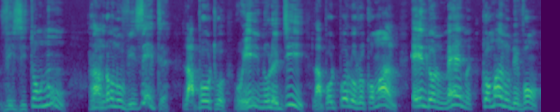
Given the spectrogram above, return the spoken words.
visitons-nous, rendons-nous visite. L'apôtre, oui, nous le dit, l'apôtre Paul le recommande. Et il donne même comment nous devons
